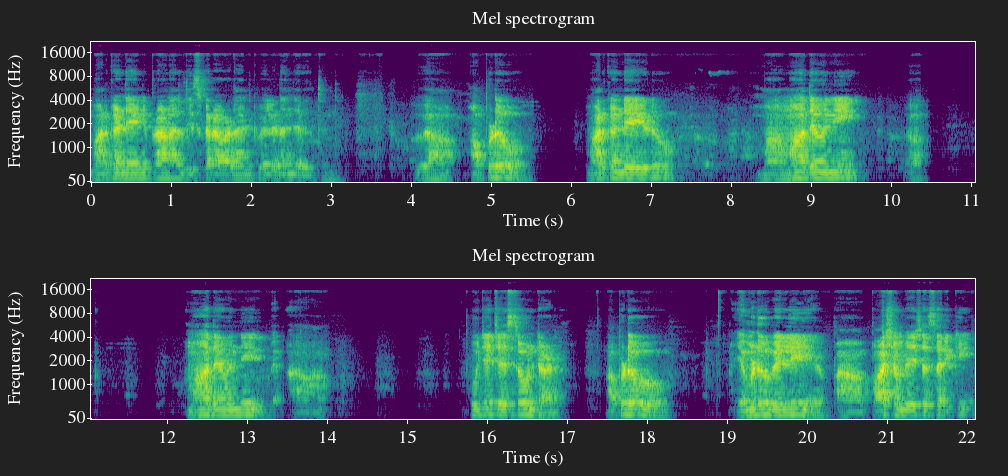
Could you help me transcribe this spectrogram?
మార్కండేయుని ప్రాణాలు తీసుకురావడానికి వెళ్ళడం జరుగుతుంది. అప్పుడు మార్కండేయుడు మా మహాదేవుని మహాదేవుని పూజ చేస్తూ ఉంటాడు. అప్పుడు యముడు వెళ్ళి పాశం వేసేసరికి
